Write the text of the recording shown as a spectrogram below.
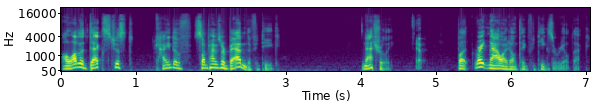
a lot of decks just kind of sometimes are bad in the fatigue. Naturally. Yep. But right now, I don't think fatigue's a real deck.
